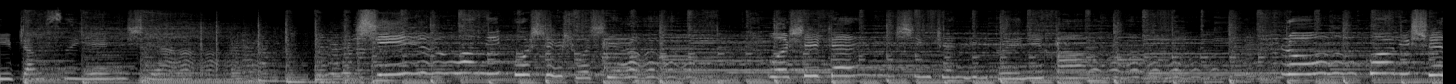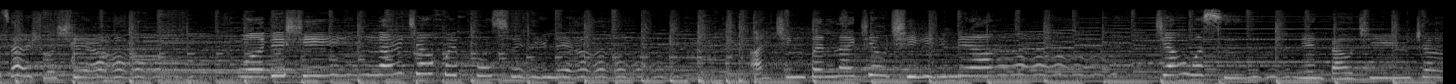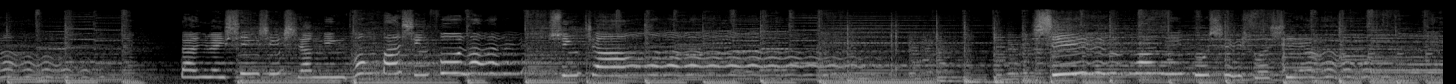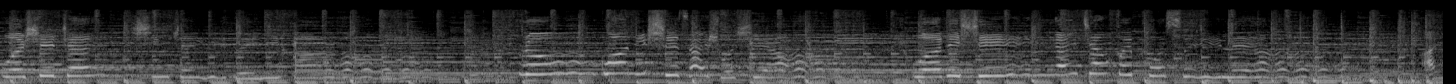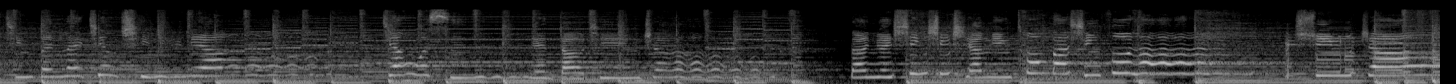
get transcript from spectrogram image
你朝思夜想。希望你不是说笑，我是真心真意对你好。如果你是在说笑，我的心儿将会破碎了。爱情本来就奇妙，将我思念到今朝。但愿心心相印，同把幸福来寻找。希望你不是说笑，我是真心真意对你好。如果你是在说笑，我的心儿将会破碎但愿心心相印，同把幸福来寻找。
